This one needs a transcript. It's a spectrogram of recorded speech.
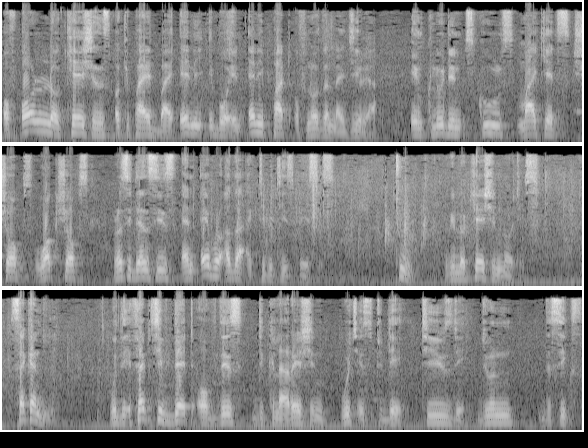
of all locations occupied by any Igbo in any part of northern Nigeria including schools, markets, shops, workshops, residences, and every other activity spaces. Two, relocation notice. Secondly, with the effective date of this declaration, which is today, Tuesday, June the 6th,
